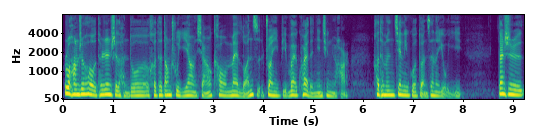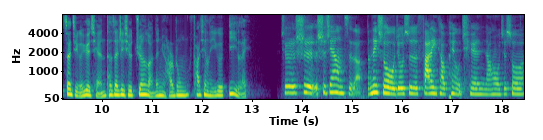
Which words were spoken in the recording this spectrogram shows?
入行之后，他认识了很多和他当初一样想要靠卖卵子赚一笔外快的年轻女孩，和他们建立过短暂的友谊。但是在几个月前，他在这些捐卵的女孩中发现了一个异类。就是是是这样子的，那时候我就是发了一条朋友圈，然后我就说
